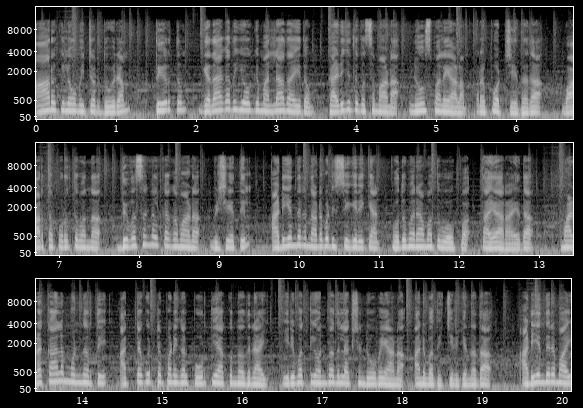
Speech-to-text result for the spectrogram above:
ആറ് കിലോമീറ്റർ ദൂരം തീർത്തും ഗതാഗത യോഗ്യമല്ലാതായതും കഴിഞ്ഞ ദിവസമാണ് ന്യൂസ് മലയാളം റിപ്പോർട്ട് ചെയ്തത്. വാർത്ത പുറത്തുവന്ന ദിവസങ്ങൾക്കകമാണ് വിഷയത്തിൽ അടിയന്തര നടപടി സ്വീകരിക്കാൻ പൊതുമരാമത്ത് വകുപ്പ് തയ്യാറായത്. മഴക്കാലം മുൻനിർത്തി അറ്റകുറ്റപ്പണികൾ പൂർത്തിയാക്കുന്നതിനായി ഇരുപത്തിയൊൻപത് ലക്ഷം രൂപയാണ് അനുവദിച്ചിരിക്കുന്നത്. അടിയന്തരമായി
